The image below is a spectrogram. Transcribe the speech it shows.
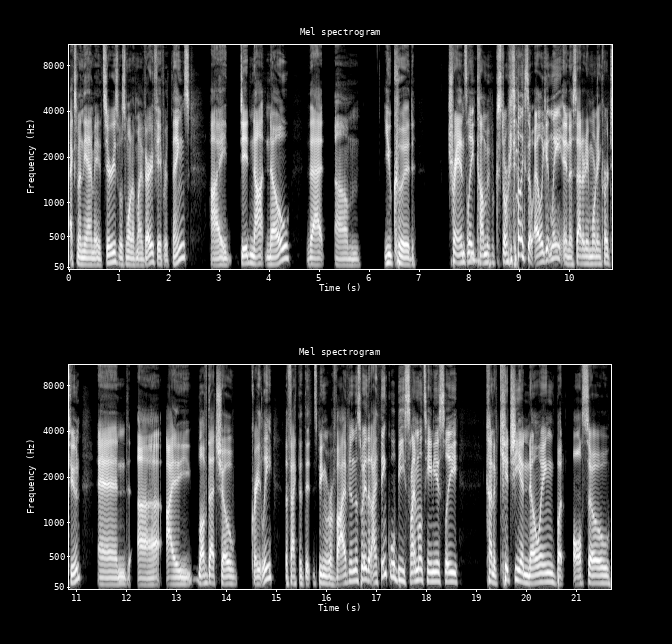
X Men the Animated Series was one of my very favorite things. I did not know that um, you could translate comic book storytelling so elegantly in a Saturday morning cartoon. And uh, I love that show greatly. The fact that it's being revived in this way that I think will be simultaneously kind of kitschy and knowing, but also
